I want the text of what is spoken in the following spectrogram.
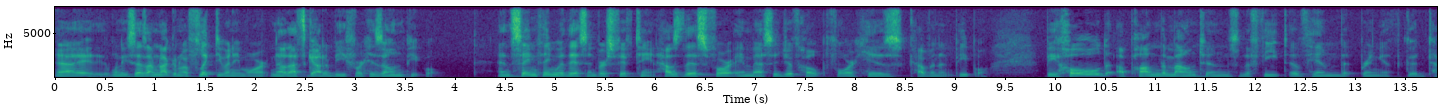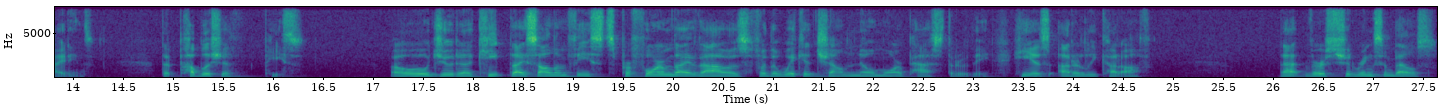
uh, when he says, "I'm not going to afflict you anymore." No, that's got to be for his own people. And same thing with this in verse 15. How's this for a message of hope for his covenant people? Behold upon the mountains the feet of him that bringeth good tidings, that publisheth peace. O Judah, keep thy solemn feasts, perform thy vows, for the wicked shall no more pass through thee. He is utterly cut off. That verse should ring some bells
